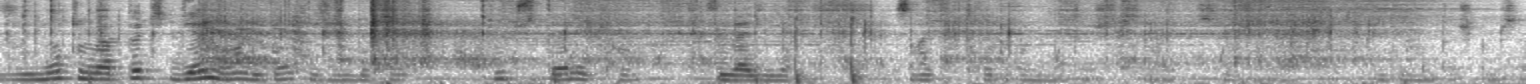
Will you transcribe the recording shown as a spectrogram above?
je vous montre ma petite game, hein, les gars, que je viens de faire tout de suite à l'écran. C'est la vie. Ça aurait été trop drôle le montage. Été si j'avais fait des montages comme ça.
